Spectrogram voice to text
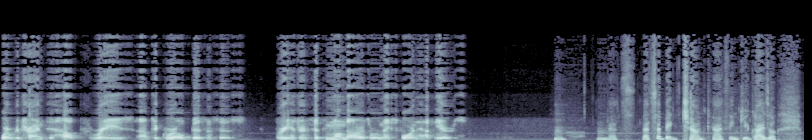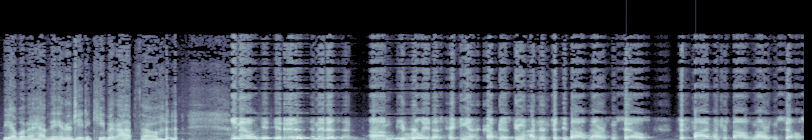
where we're trying to help raise, uh, to grow businesses, $350 million over the next four and a half years. And that's that's a big chunk. I think you guys will be able to have the energy to keep it up, though. You know, it, it is and it isn't. Um, you really, that's taking a company that's doing $150,000 in sales to $500,000 in sales,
